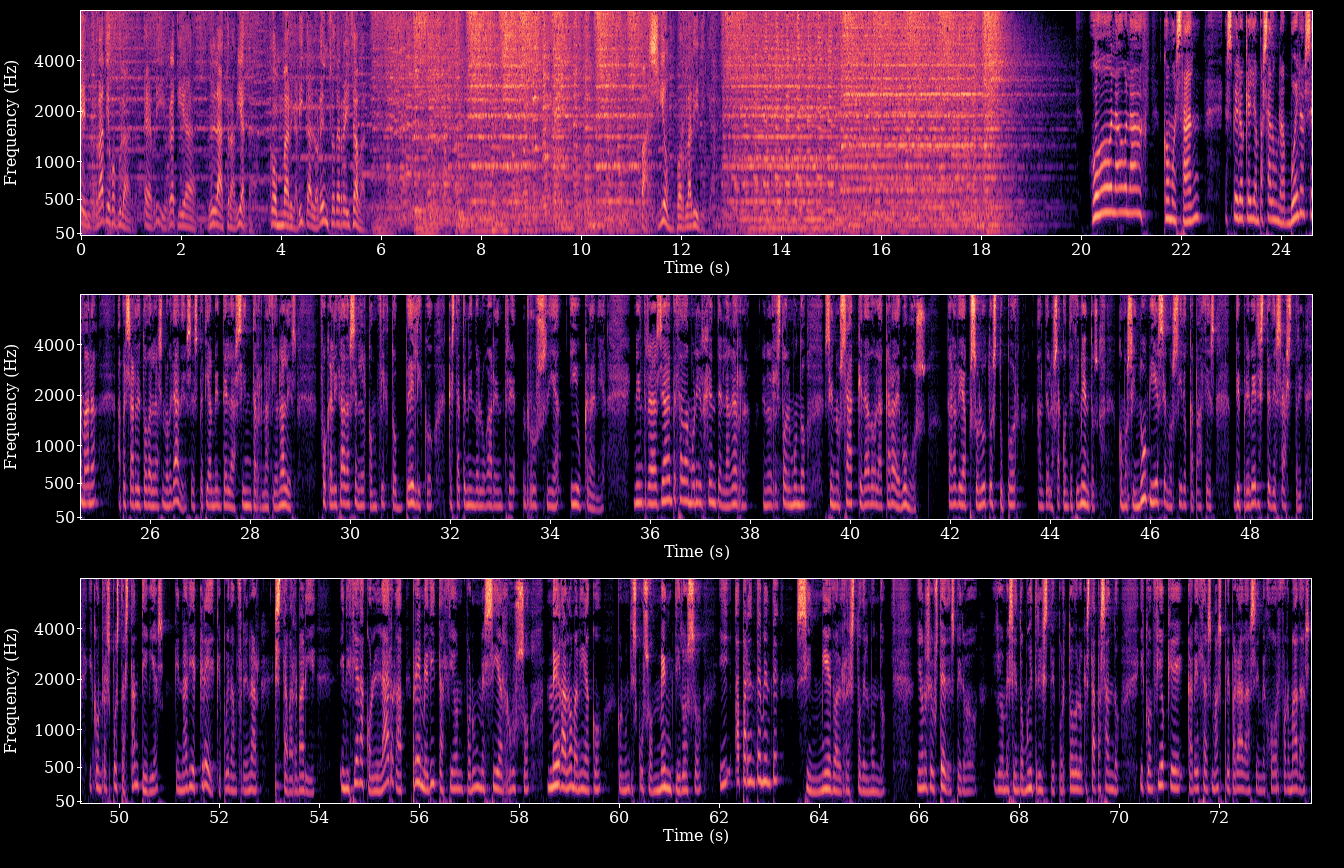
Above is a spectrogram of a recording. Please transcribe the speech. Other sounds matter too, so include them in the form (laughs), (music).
En Radio Popular, Herri Ratia, La Traviata, con Margarita Lorenzo de Reizábal. Pasión por la lírica. Hola, hola, ¿cómo están? Espero que hayan pasado una buena semana a pesar de todas las novedades, especialmente las internacionales, focalizadas en el conflicto bélico que está teniendo lugar entre Rusia y Ucrania. Mientras ya ha empezado a morir gente en la guerra, en el resto del mundo se nos ha quedado la cara de bobos, cara de absoluto estupor ante los acontecimientos, como si no hubiésemos sido capaces de prever este desastre y con respuestas tan tibias que nadie cree que puedan frenar esta barbarie, iniciada con larga premeditación por un mesías ruso megalomaníaco, con un discurso mentiroso y aparentemente sin miedo al resto del mundo. Yo no sé ustedes, pero yo me siento muy triste por todo lo que está pasando y confío que cabezas más preparadas y mejor formadas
